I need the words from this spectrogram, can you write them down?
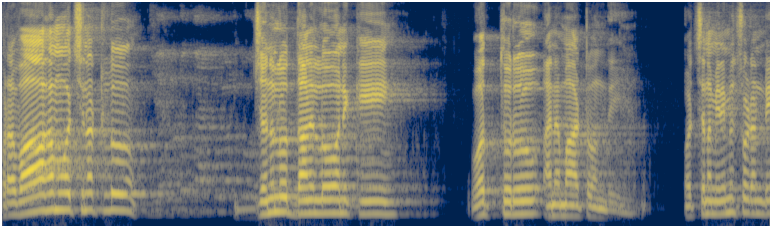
ప్రవాహం వచ్చినట్లు జనులు దానిలోనికి ఒత్తురు అనే మాట ఉంది. వచ్చిన ఎనిమిది చూడండి.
